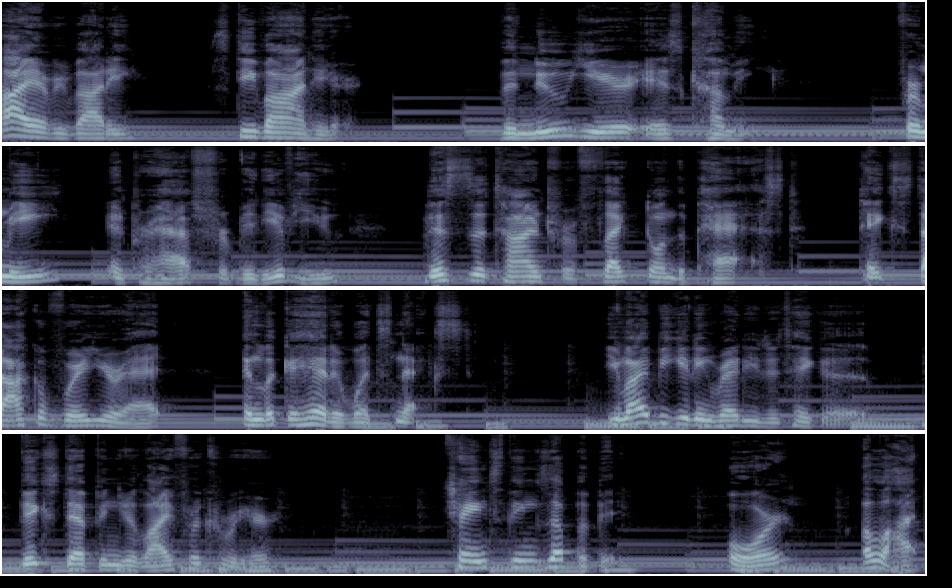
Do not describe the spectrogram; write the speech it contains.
Hi, everybody. Stevon here. The new year is coming. For me, and perhaps for many of you, this is a time to reflect on the past, take stock of where you're at, and look ahead at what's next. You might be getting ready to take a big step in your life or career, change things up a bit, or a lot.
